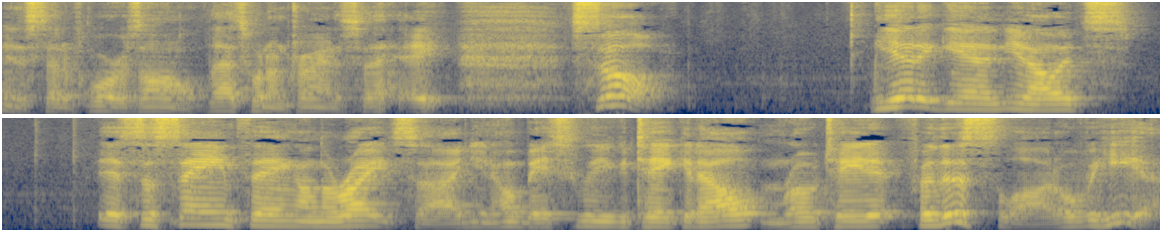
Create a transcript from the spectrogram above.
instead of horizontal. That's what I'm trying to say. So, yet again, you know, it's it's the same thing on the right side. You know, basically you could take it out and rotate it for this slot over here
